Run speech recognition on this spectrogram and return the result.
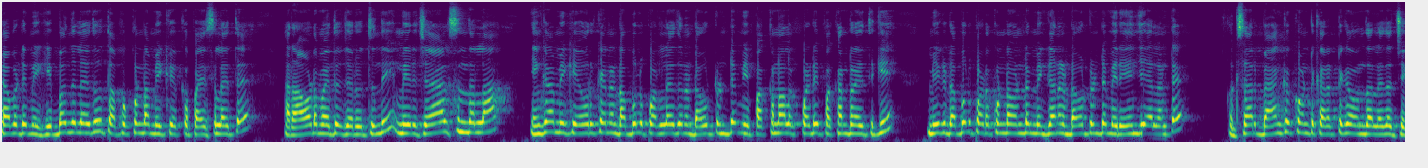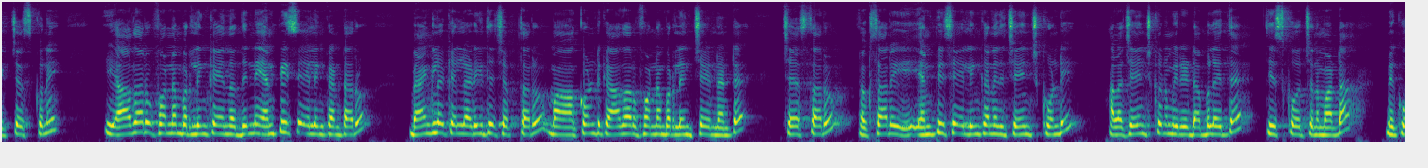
కాబట్టి మీకు ఇబ్బంది లేదు తప్పకుండా మీకు యొక్క పైసలు అయితే రావడం అయితే జరుగుతుంది. మీరు చేయాల్సిందల్లా ఇంకా మీకు ఎవరికైనా డబ్బులు పడలేదు అని డౌట్ ఉంటే మీ పక్కన వాళ్ళకి పడి పక్కన రైతుకి మీకు డబ్బులు పడకుండా ఉంటే మీకు కనుక డౌట్ ఉంటే మీరు ఏం చేయాలంటే ఒకసారి బ్యాంక్ అకౌంట్ కరెక్ట్గా ఉందా లేదా చెక్ చేసుకుని ఈ ఆధార్ ఫోన్ నెంబర్ లింక్ అయిందా దీన్ని ఎన్పిసిఐ లింక్ అంటారు. బ్యాంకులోకి వెళ్ళి అడిగితే చెప్తారు మా అకౌంట్కి ఆధార్ ఫోన్ నెంబర్ లింక్ చేయండి అంటే చేస్తారు. ఒకసారి ఎన్పిసిఐ లింక్ అనేది చేయించుకోండి. అలా చేయించుకొని మీరు ఈ డబ్బులు అయితే తీసుకోవచ్చు అనమాట మీకు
